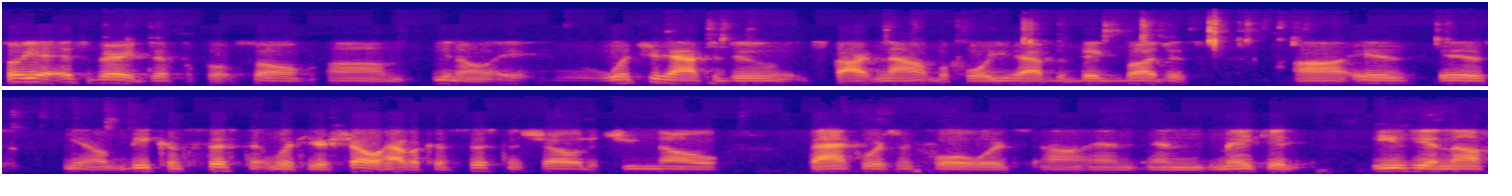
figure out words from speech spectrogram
So yeah, it's very difficult. So um, you know it, what you have to do starting out before you have the big budgets uh, is is you know be consistent with your show. Have a consistent show that you know backwards and forwards, uh, and and make it easy enough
